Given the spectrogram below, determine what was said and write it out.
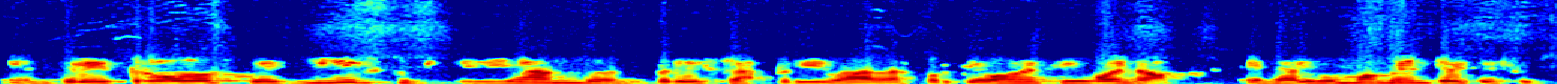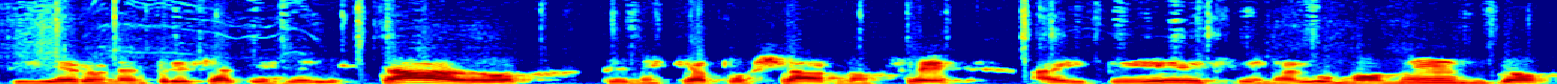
entre todos seguir subsidiando empresas privadas, porque vos decís, bueno, en algún momento hay que subsidiar una empresa que es del Estado, tenés que apoyar, no sé, a IPF en algún momento,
